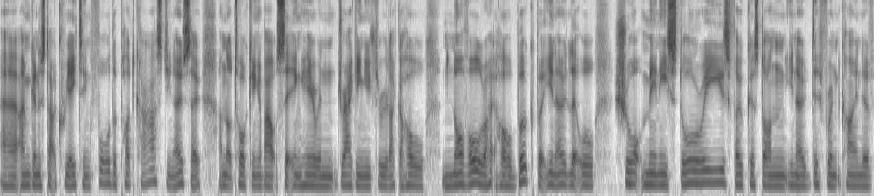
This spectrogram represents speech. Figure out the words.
uh, I'm going to start creating for the podcast. You know, so I'm not talking about sitting here and dragging you through like a whole novel, right? A whole book, but you know, little short mini stories focused on you know different kind of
